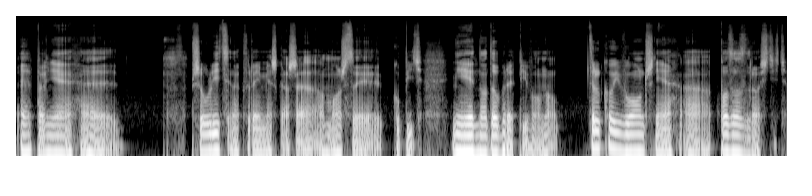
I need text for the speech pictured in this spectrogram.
e, pewnie e, przy ulicy, na której mieszkasz, a możesz sobie kupić niejedno dobre piwo, no tylko i wyłącznie pozazdrościć.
